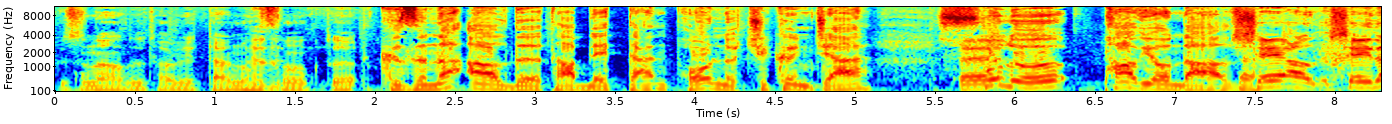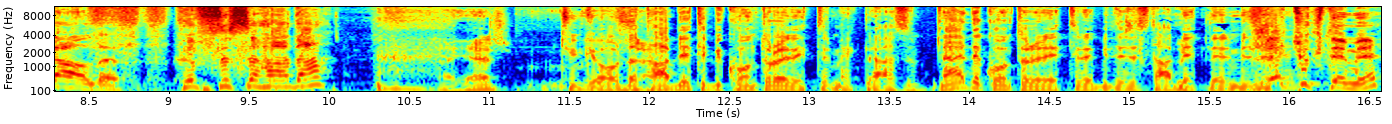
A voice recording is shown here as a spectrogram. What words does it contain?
Kızını aldığı tabletten nokta nokta. Kızına aldığı tabletten porno çıkınca soluğu pavyonda aldı. Şey aldı, şeyde aldı. Hıfzı sahada. Hayır. Çünkü orada tableti bir kontrol ettirmek lazım. Nerede kontrol ettirebiliriz tabletlerimizi? Retük'te mi?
